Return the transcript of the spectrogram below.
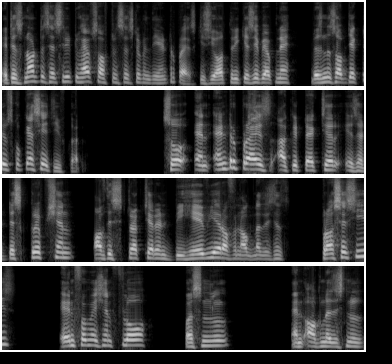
it is not necessary to have software system in the enterprise किसी और तरीके से भी अपने बिज़नेस ऑब्जेक्टिव्स को कैसे अचीव करना so an enterprise architecture is a description of the structure and behaviour of an organisation process information flow personnel and organisational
